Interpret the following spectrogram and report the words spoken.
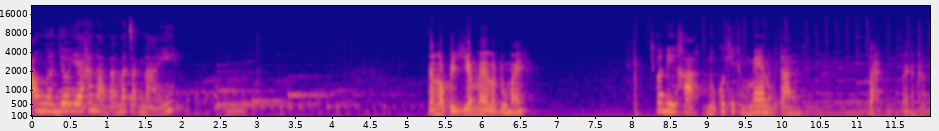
เอาเงินเยอะแยะขนาดนั้นมาจากไหน งั้นเราไปเยี่ยมแม่เราดูไหม ก็ดีค่ะ หนูก็คิดถึงแม่เหมือนกัน ไปไปกันเถอะ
